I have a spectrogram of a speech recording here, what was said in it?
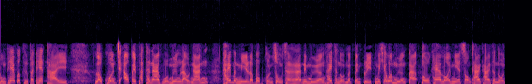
กรุงเทพก็คือประเทศไทย เราควรจะเอาไปพัฒนาหัวเมืองเหล่านั้น ให้มันมีระบบขนส่งสาธารณะในเมือง ให้ถนนมันเป็นกริดไม่ใช่ว่าเมืองตโตแค่ร้อยเมตรสองข้างทางถนน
